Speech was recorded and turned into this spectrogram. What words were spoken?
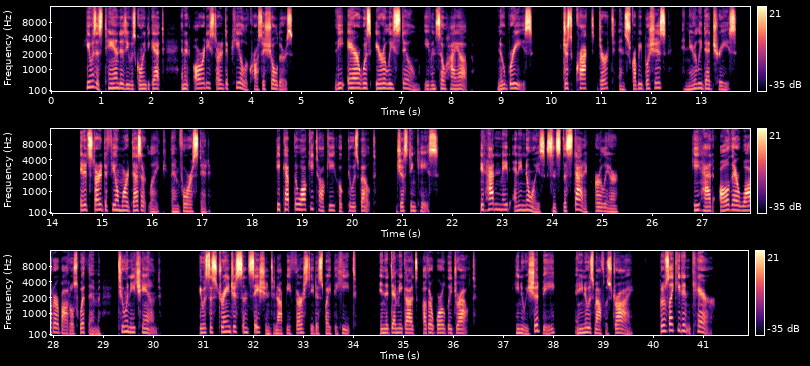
He was as tanned as he was going to get, and it already started to peel across his shoulders. The air was eerily still, even so high up. No breeze. Just cracked dirt and scrubby bushes and nearly dead trees. It had started to feel more desert like than forested. He kept the walkie talkie hooked to his belt, just in case. It hadn't made any noise since the static earlier. He had all their water bottles with him, two in each hand. It was the strangest sensation to not be thirsty despite the heat, in the demigod's otherworldly drought. He knew he should be, and he knew his mouth was dry, but it was like he didn't care.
